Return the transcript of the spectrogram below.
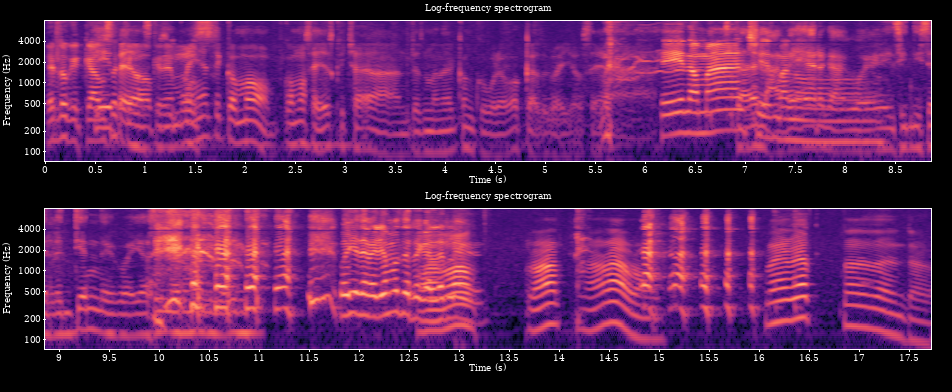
que, es lo que Sí, causa que nos pues, quedemos... imagínate cómo, cómo se escuchar a Andrés Manuel con cubrebocas, güey, o sea... Sí, no está de manches, la mano. verga, güey, si ni se le entiende, güey, así normal, güey. Oye, deberíamos de regalarle. Привет, Привет,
